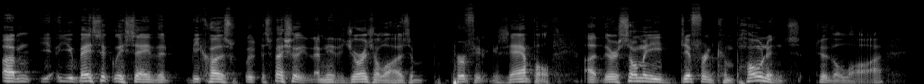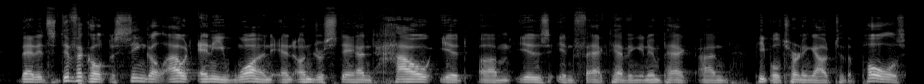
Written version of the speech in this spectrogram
Um, you basically say that because, especially, I mean, the Georgia law is a perfect example. Uh, there are so many different components to the law that it's difficult to single out any one and understand how it um, is, in fact, having an impact on people turning out to the polls.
